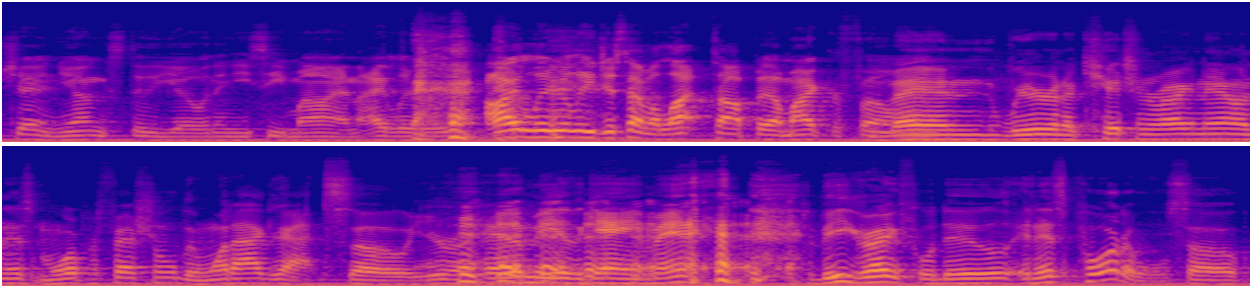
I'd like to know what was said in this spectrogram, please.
Shannon Young's studio, and then you see mine. I literally, I literally just have a laptop and a microphone. Man, we're in a kitchen right now, and it's more professional than what I got. So you're ahead of me in the game, man. Be grateful, dude. And it's portable, so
